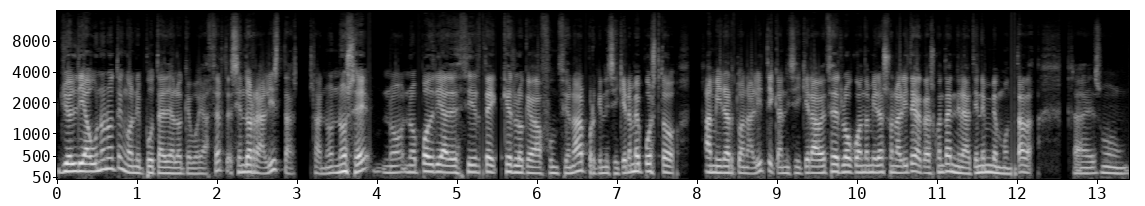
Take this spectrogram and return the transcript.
yo el día uno no tengo ni puta idea de lo que voy a hacerte, siendo realistas. O sea, no, no sé, no, no podría decirte qué es lo que va a funcionar, porque ni siquiera me he puesto a mirar tu analítica, ni siquiera a veces luego cuando miras su analítica te das cuenta ni la tienen bien montada. O sea, es un...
